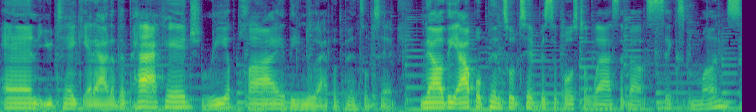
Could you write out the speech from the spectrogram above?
and you take it out of the package, reapply the new Apple Pencil tip. Now the Apple Pencil tip is supposed to last about six months,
